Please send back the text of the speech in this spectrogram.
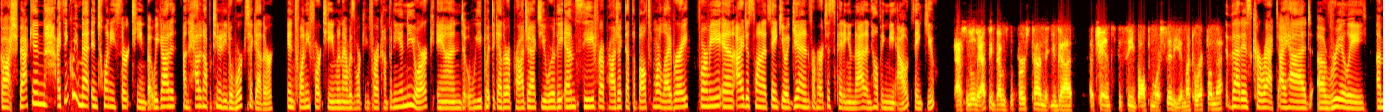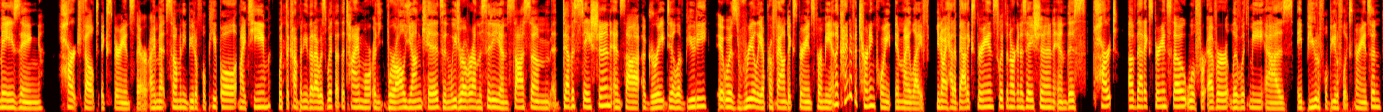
gosh, back in, I think we met in 2013, but we got it and had an opportunity to work together in 2014 when I was working for a company in New York and we put together a project. You were the MC for a project at the Baltimore Library for me. And I just want to thank you again for participating in that and helping me out. Thank you. Absolutely. I think that was the first time that you got a chance to see Baltimore City. Am I correct on that? That is correct. I had a really amazing heartfelt experience there. I met so many beautiful people. My team with the company that I was with at the time were, were all young kids and we drove around the city and saw some devastation and saw a great deal of beauty. It was really a profound experience for me and a kind of a turning point in my life. You know, I had a bad experience with an organization and this part of that experience, though, will forever live with me as a beautiful, beautiful experience. And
